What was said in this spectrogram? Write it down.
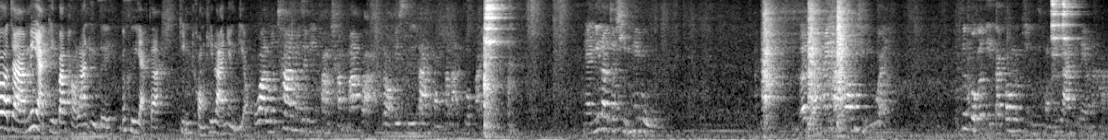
ก็จะไม่อยากกินปลาเผาร้านอื่นเลย ก็คืออยากจะกินของที่ร้านอย่างเดียว เพราะว่ารสชาติมันจะมีความฉ่ำมากกว่า เราไปซื้อตามของตลาดทั่วไปอย่างนี้เราจะชิมให้ดูแล้วเดี๋ยวให้ตากล้องชิมด้วยซึ่งปกติตากล้องก็กินของที่ร้านอยู่แล้วนะคะ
